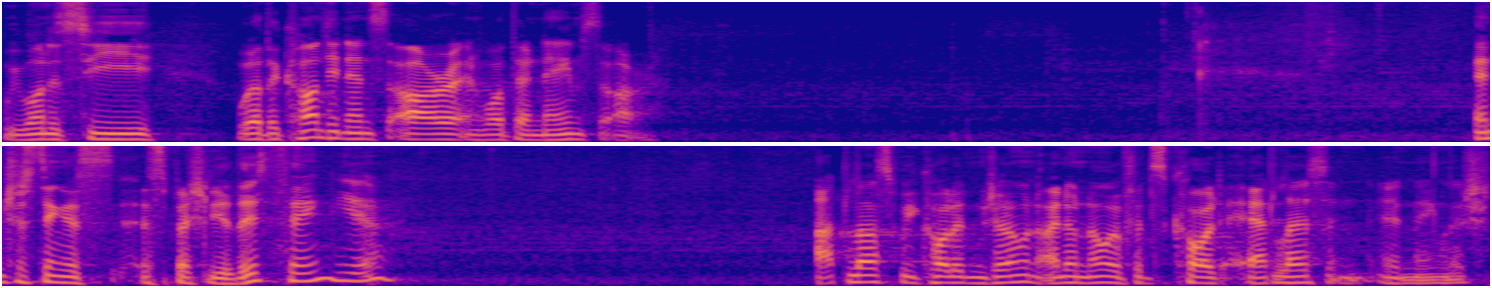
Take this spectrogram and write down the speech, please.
We want to see where the continents are and what their names are. Interesting is especially this thing here. Atlas, we call it in German. I don't know if it's called Atlas in, in English.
